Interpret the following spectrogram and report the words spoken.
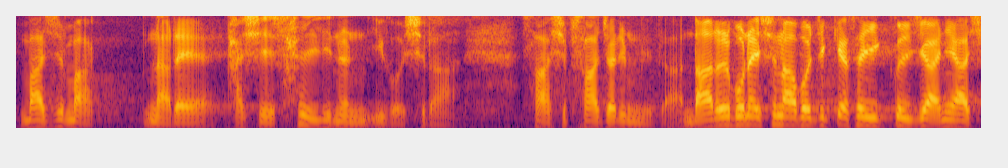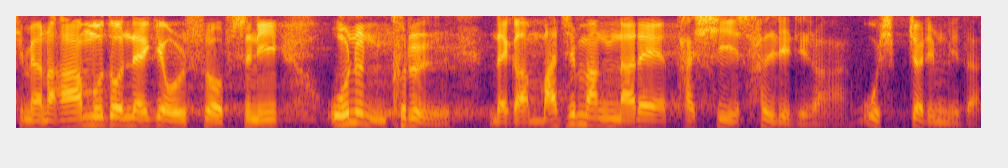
마지막 날에 다시 살리는 이것이라 44절입니다. 나를 보내신 아버지께서 이끌지 아니하시면 아무도 내게 올 수 없으니 오는 그를 내가 마지막 날에 다시 살리리라. 50절입니다.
